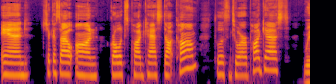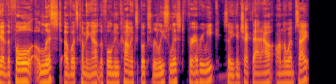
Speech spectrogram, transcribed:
and check us out on grawlixpodcast.com to listen to our podcast. We have the full list of what's coming out, the full new comics books release list for every week. So you can check that out on the website.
